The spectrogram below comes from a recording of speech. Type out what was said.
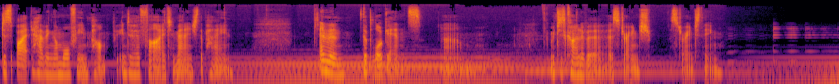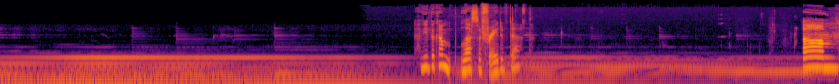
despite having a morphine pump into her thigh to manage the pain and then the blog ends, um, which is kind of a, a strange, strange thing. Have you become less afraid of death? Um,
